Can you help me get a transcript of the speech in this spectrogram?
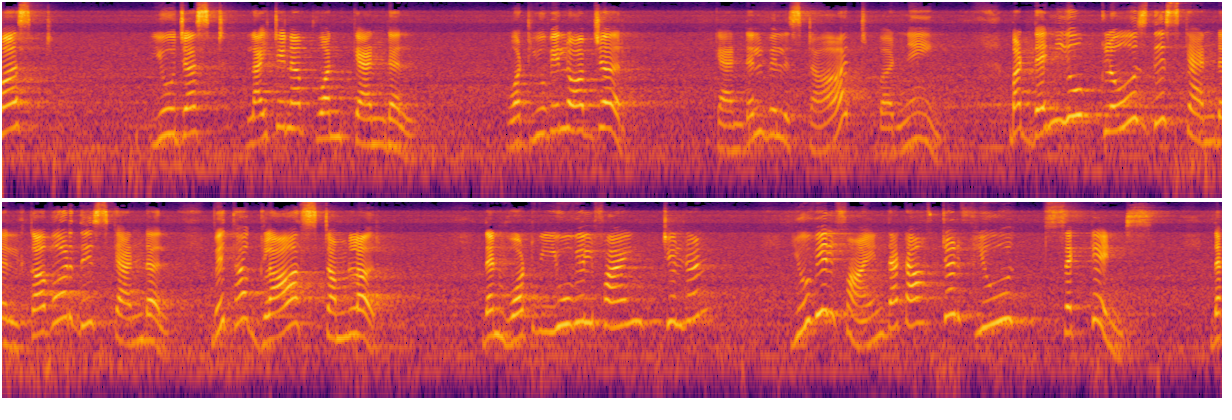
first you just lighten up one candle what you will observe candle will start burning. But then you close this candle, cover this candle with a glass tumbler. Then what you will find children? You will find that after few seconds the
